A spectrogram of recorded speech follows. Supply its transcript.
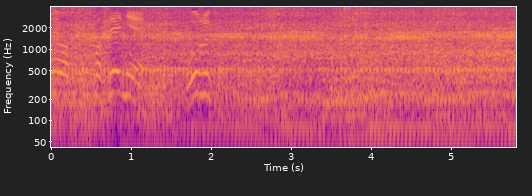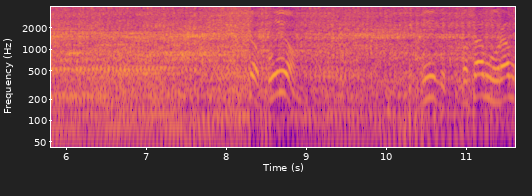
Ну и вот последние лужицы. Все, плывем. Видите, по самому раму.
